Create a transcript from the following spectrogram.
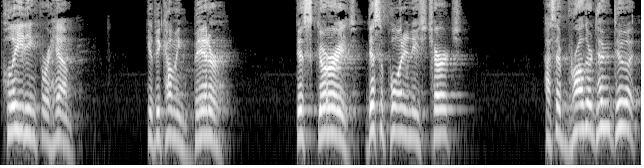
pleading for him. He was becoming bitter discouraged, disappointed in his church. I said, Brother, don't do it.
